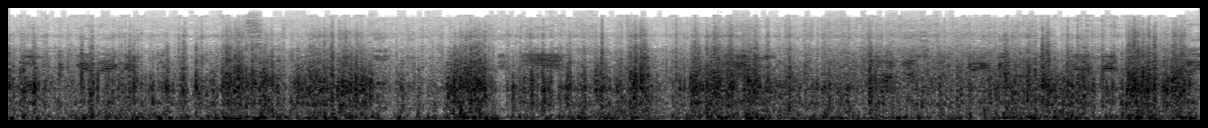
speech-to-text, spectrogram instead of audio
ದಾವಣಗೆರೆಗೆ ಆದಷ್ಟು ಬೇಗ ಪೇಮೆಂಟ್ ಮಾಡಿ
